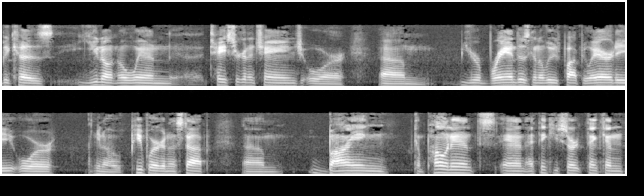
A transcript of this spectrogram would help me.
because you don't know when uh, tastes are going to change or um, your brand is going to lose popularity or you know people are going to stop um, buying components, and I think you start thinking,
